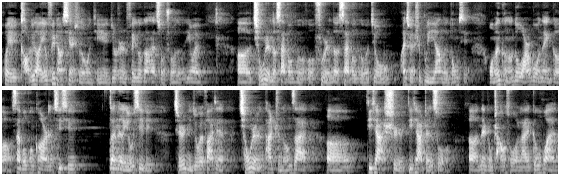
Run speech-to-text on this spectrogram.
会考虑到一个非常现实的问题，也就是飞哥刚才所说的，因为呃穷人的赛博格和富人的赛博格就完全是不一样的东西。我们可能都玩过那个《赛博朋克2077》，在那个游戏里。其实你就会发现，穷人他只能在呃地下室、地下诊所呃那种场所来更换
